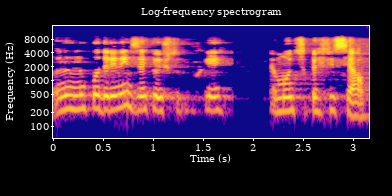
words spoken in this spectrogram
Eu não poderia nem dizer que eu estudo porque é muito superficial.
